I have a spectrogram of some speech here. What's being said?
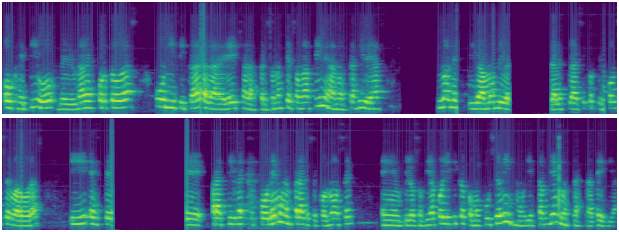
objetivo de de una vez por todas unificar a la derecha, a las personas que son afines a nuestras ideas, no digamos liberales clásicos, sino conservadoras, y este, eh, ponemos en práctica, se conoce en filosofía política como fusionismo, y es también nuestra estrategia.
